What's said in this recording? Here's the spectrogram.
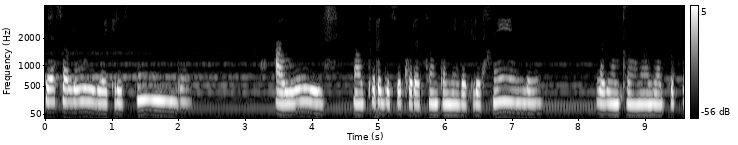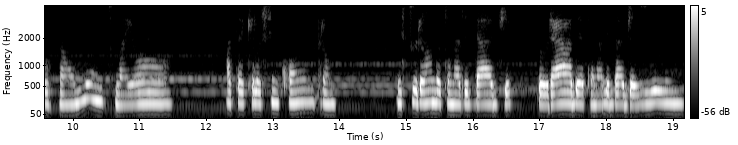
E essa luz vai crescendo. A luz na altura do seu coração também vai crescendo. Elas vão tornando uma proporção muito maior, até que elas se encontram, misturando a tonalidade dourada e a tonalidade azul.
